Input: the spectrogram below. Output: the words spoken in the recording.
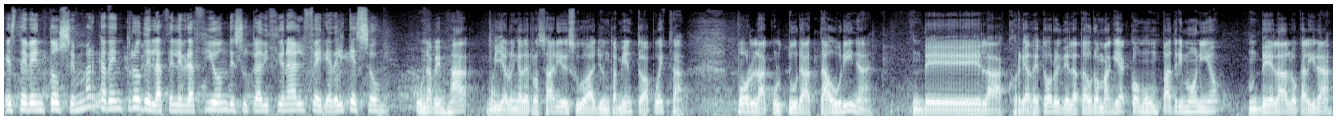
Este evento se enmarca dentro de la celebración de su tradicional Feria del Queso. Una vez más, Villaluenga de Rosario y su ayuntamiento apuesta por la cultura taurina de las corridas de toro y de la tauromaquia como un patrimonio de la localidad.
